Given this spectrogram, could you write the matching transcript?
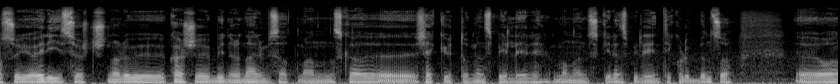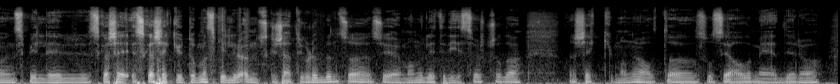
også gjør research når du kanskje begynner å nærme seg at man skal sjekke ut om en spiller man ønsker en spiller inn til klubben, så Eh, og en spiller skal, skal, sjekke ut om en spiller ønsker seg til klubben, så, så gjør man jo litt research. Og da, da, sjekker man jo alt av sosiale medier og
